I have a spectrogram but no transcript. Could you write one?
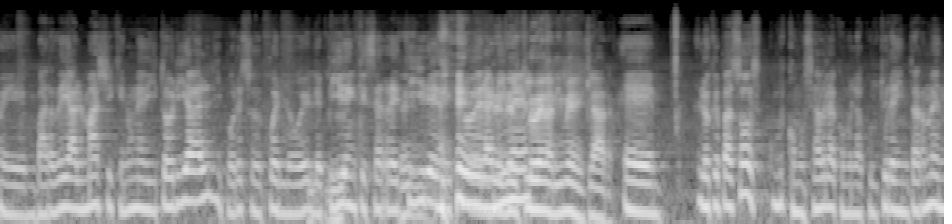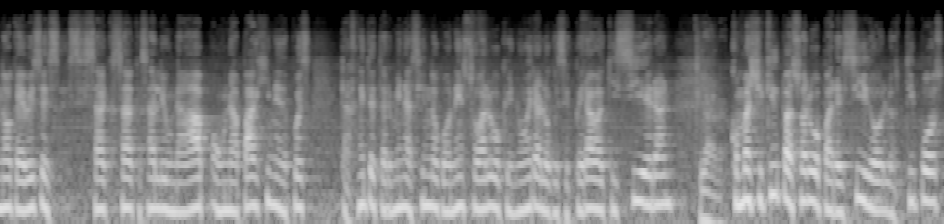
eh, bardea al Magic en un editorial y por eso después lo- le piden que se retire del club del anime. Del club del anime, claro. Eh, lo que pasó es como se habla como la cultura de internet, ¿no? Que a veces sale una app o una página y después la gente termina haciendo con eso algo que no era lo que se esperaba que hicieran. Claro. Con Magic Kid pasó algo parecido. Los tipos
